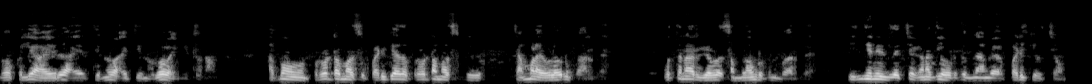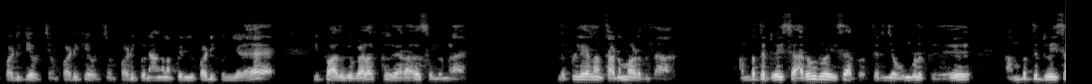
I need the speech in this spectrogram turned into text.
லோக்கல்லே ஆயிரம் ஆயிரத்தி ஐநூறு ஆயிரத்தி ஐநூறுரூவா வாங்கிட்டு இருக்கான். அப்போ புரோட்டா மாஸ்டர் படிக்காத புரோட்டா மாஸ்டருக்கு சம்பளம் எவ்வளோன்னு பாருங்க. புத்தனாருக்கு எவ்வளோ சம்பளம் இருக்குன்னு பாருங்க. இன்ஜினியரிங் லட்சக்கணக்கில் ஒருத்தர் நாங்கள் படிக்க வச்சோம் படிக்க வச்சோம் படிக்க வச்சோம். படிப்பு நாங்களாம் பெரிய படிப்புங்கள இப்போ அதுக்கு விளக்கு யாராவது சொல்லுங்களேன். இந்த பிள்ளையெல்லாம் தடுமாடுதுடா. ஐம்பத்தெட்டு வயசு அறுபது வயசு அப்போ தெரிஞ்ச உங்களுக்கு ஐம்பத்தெட்டு வயசு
